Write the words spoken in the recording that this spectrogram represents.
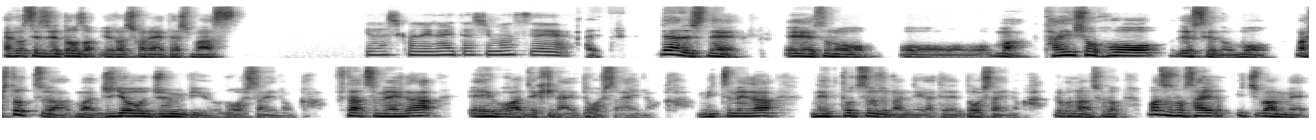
あきこ先生、どうぞよろしくお願いいたします。よろしくお願いいたします。はい。ではですね、えー、その、おまあ、対処法ですけども、まあ、一つは、まあ、授業準備をどうしたらいいのか。二つ目が、英語ができない、どうしたらいいのか。三つ目が、ネットツールが苦手でどうしたらいいのか。ということなんですけど、まずその最一番目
